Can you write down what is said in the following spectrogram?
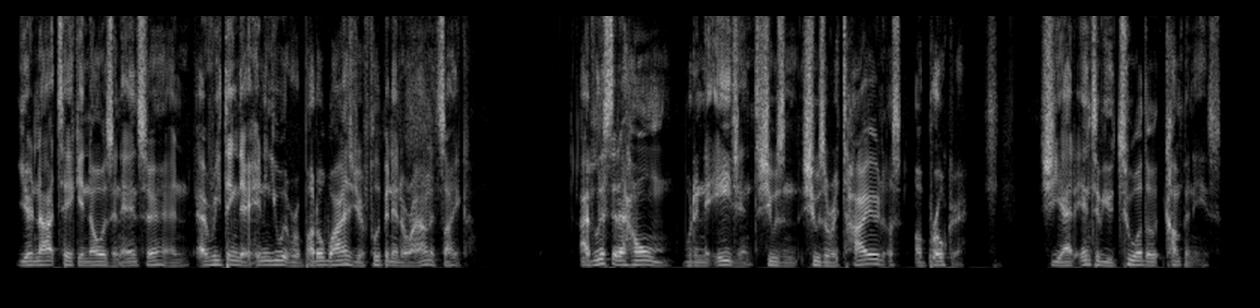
you're not taking no as an answer and everything they're hitting you with rebuttal wise, you're flipping it around. It's like I've listed at home with an agent. She was in, she was a retired a, a broker. She had interviewed two other companies.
